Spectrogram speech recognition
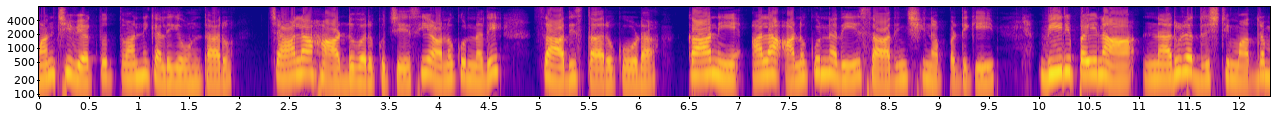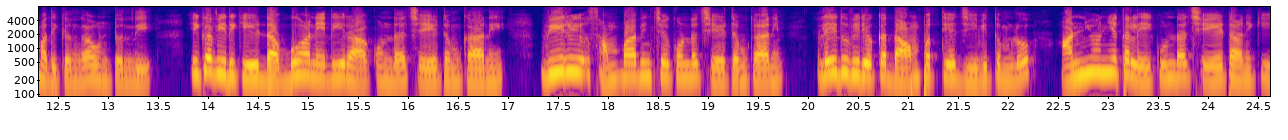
మంచి వ్యక్తిత్వాన్ని కలిగి ఉంటారు. చాలా హార్డ్ వర్క్ చేసి అనుకున్నది సాధిస్తారు కూడా. కానీ అలా అనుకున్నది సాధించినప్పటికీ వీరిపైన నరుల దృష్టి మాత్రం అధికంగా ఉంటుంది. ఇక వీరికి డబ్బు అనేది రాకుండా చేయటం కానీ వీరు సంపాదించకుండా చేయటం కానీ లేదు వీరి యొక్క దాంపత్య జీవితంలో అన్యోన్యత లేకుండా చేయటానికి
